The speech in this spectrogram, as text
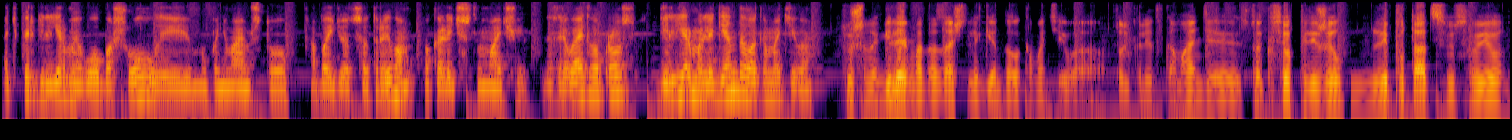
А теперь Гильермо его обошел, и мы понимаем, что обойдется отрывом по количеству матчей. Назревает вопрос, Гильермо легенда Локомотива? Слушай, ну Гилермо однозначно легенда Локомотива. Столько лет в команде, столько всего пережил. Репутацию свою он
